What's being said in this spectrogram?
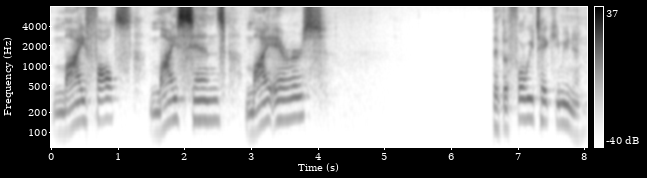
my faults, my sins, my errors. Then before we take communion,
